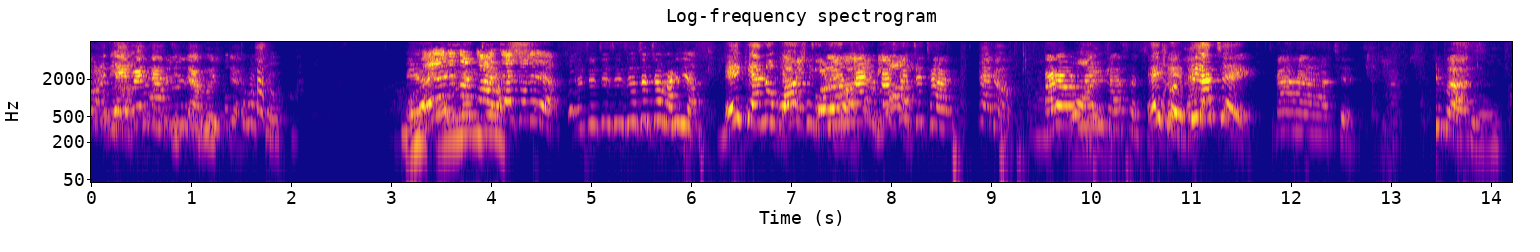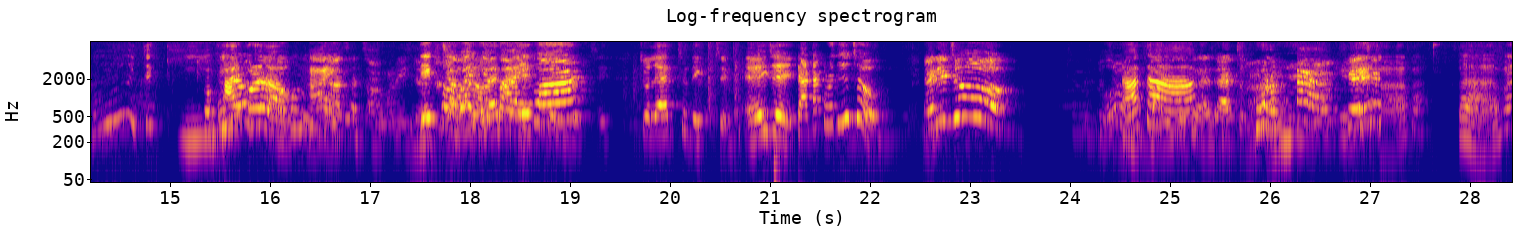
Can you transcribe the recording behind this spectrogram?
করেছে এই কেন বস এই সত্যি আছে? ভাই করে দাও। দেখছে সবাই আমার যে সবাই পাই কর। চলে যাচ্ছে দেখছে। এই যে টাটা করে দিয়েছ? টাটা। বাবা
